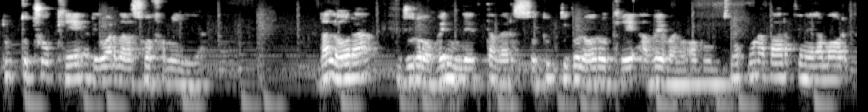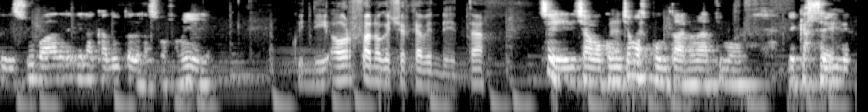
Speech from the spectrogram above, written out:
tutto ciò che riguarda la sua famiglia, da allora giurò vendetta verso tutti coloro che avevano avuto una parte nella morte di suo padre e la caduta della sua famiglia. Quindi orfano che cerca vendetta. Sì, diciamo, cominciamo eh, a spuntare un attimo le casselline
